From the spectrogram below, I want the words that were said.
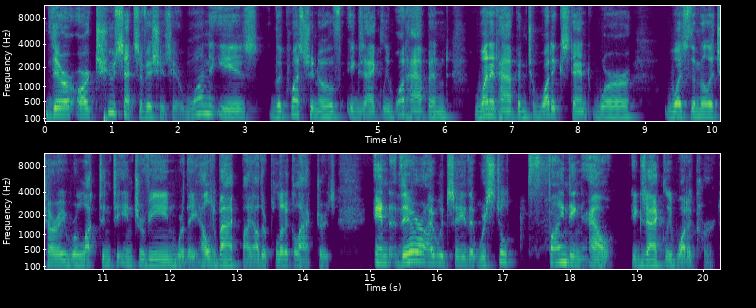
There are two sets of issues here. One is the question of exactly what happened, when it happened, to what extent were was the military reluctant to intervene? Were they held back by other political actors? And there, I would say that we're still finding out exactly what occurred.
